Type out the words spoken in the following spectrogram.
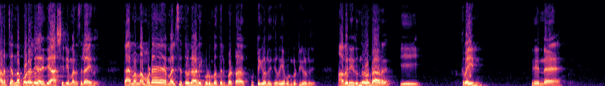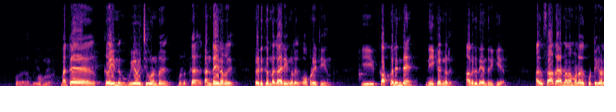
അവിടെ ചെന്നപ്പോഴല്ലേ അതിന്റെ ആശ്ചര്യം മനസ്സിലായത്? കാരണം നമ്മുടെ മത്സ്യത്തൊഴിലാളി കുടുംബത്തിൽപ്പെട്ട കുട്ടികൾ ചെറിയ പെൺകുട്ടികൾ അവരിരുന്നു കൊണ്ടാണ് ഈ ക്രെയിൻ പിന്നെ മറ്റേ ക്രെയിൻ ഉപയോഗിച്ചുകൊണ്ട് കണ്ടെയ്നർ എടുക്കുന്ന കാര്യങ്ങൾ ഓപ്പറേറ്റ് ചെയ്യുന്നത്. ഈ കപ്പലിന്റെ നീക്കങ്ങൾ അവർ നിയന്ത്രിക്കുകയാണ്. അത് സാധാരണ നമ്മൾ കുട്ടികൾ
